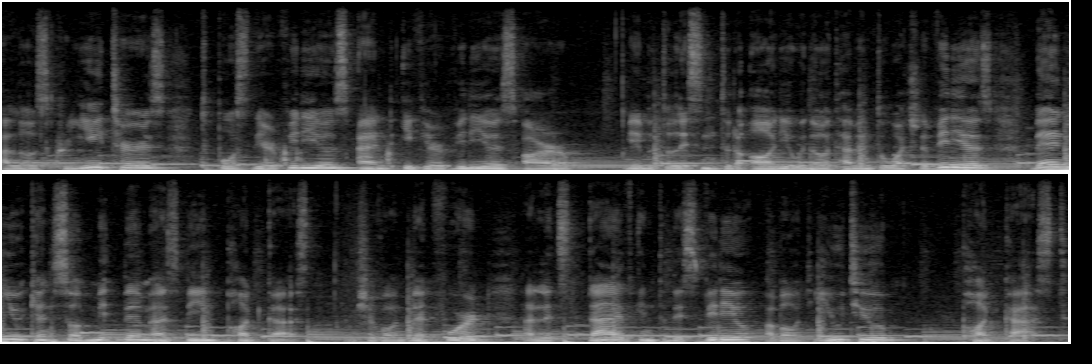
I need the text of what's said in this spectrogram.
allows creators to post their videos and if your videos are able to listen to the audio without having to watch the videos, then you can submit them as being podcast. I'm Siobhan Beckford and let's dive into this video about YouTube podcast.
